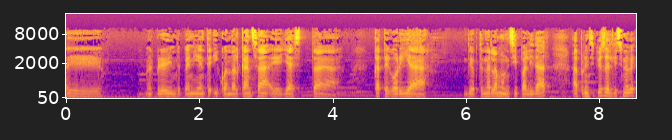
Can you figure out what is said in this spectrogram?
eh, el periodo independiente y cuando alcanza eh, ya esta categoría de obtener la municipalidad a principios del 19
